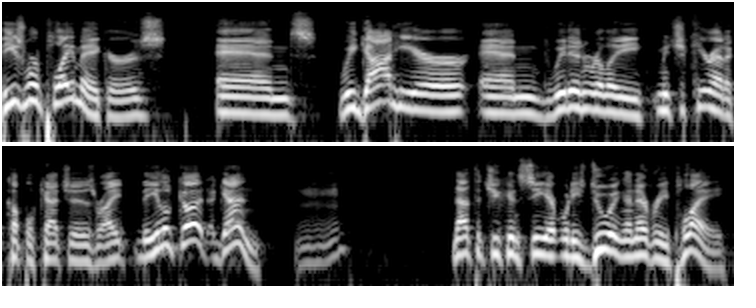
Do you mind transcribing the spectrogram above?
these were playmakers and we got here and we didn't really. I mean, Shakir had a couple catches, right? He looked good again. Mm-hmm. Not that you can see what he's doing on every play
